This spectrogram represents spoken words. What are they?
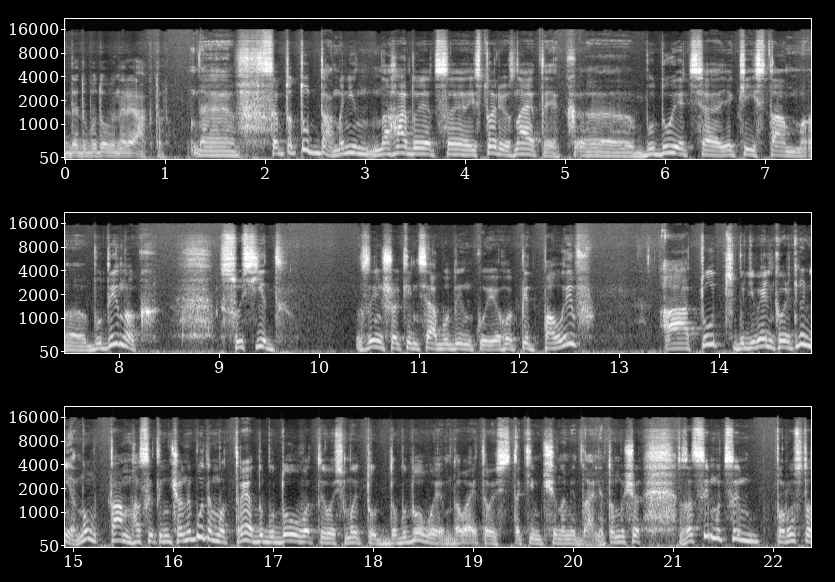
недобудований реактор. Е, Тобто тут да, мені нагадує це історію, знаєте, як е, будується якийсь там е, будинок, сусід з іншого кінця будинку його підпалив. А тут будівельник говорить: ну ні, ну там гасити нічого не будемо, треба добудовувати. Ось ми тут добудовуємо. Давайте ось таким чином і далі. Тому що за цим цим просто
